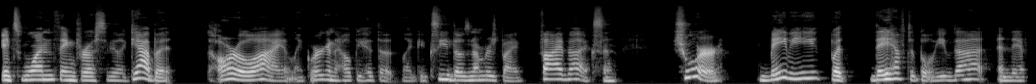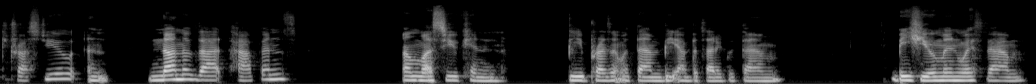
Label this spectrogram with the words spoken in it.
it's one thing for us to be like, yeah, but the ROI and like we're gonna help you hit the like exceed those numbers by five X and sure, maybe, but they have to believe that and they have to trust you. And none of that happens unless you can be present with them, be empathetic with them, be human with them.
